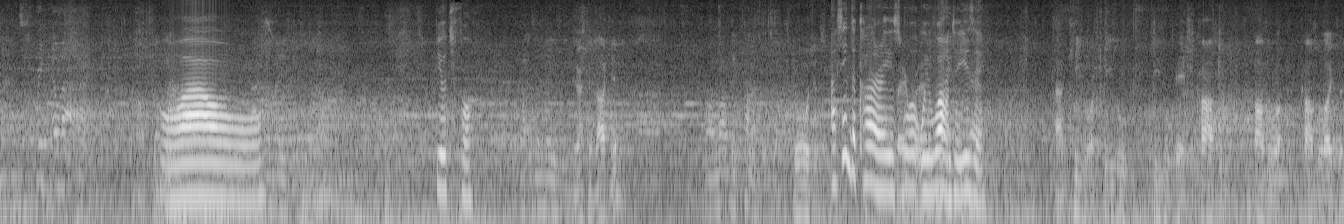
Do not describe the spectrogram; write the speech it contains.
Wow. amazing. Beautiful. That is amazing. You reckon you like it? I love the colour. It's gorgeous. I think the color is Very what we want, is it? Uh, key watch, keys all, keys all here. So all, cars all open.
